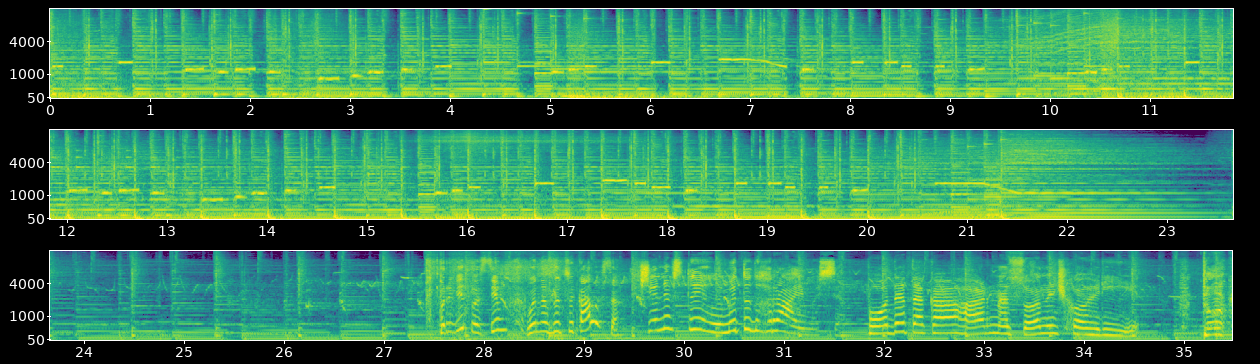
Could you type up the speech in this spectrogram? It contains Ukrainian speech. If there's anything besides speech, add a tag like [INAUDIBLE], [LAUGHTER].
Привіт не ми тут граємося. Пода така гарна, сонечко гріє. Так,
